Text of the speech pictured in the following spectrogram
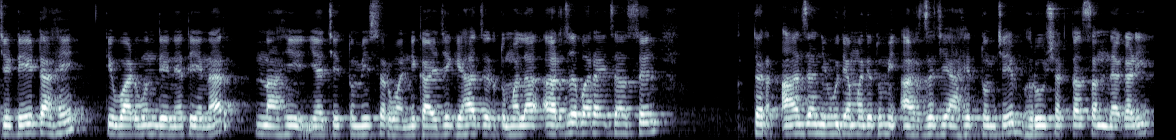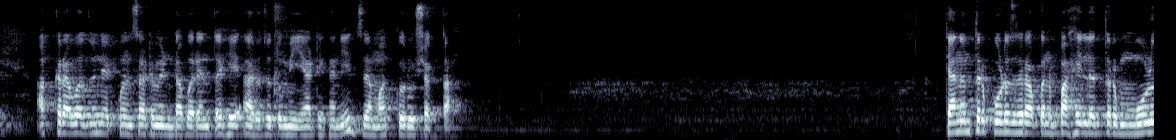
जी डेट आहे ती वाढवून देण्यात येणार नाही याची तुम्ही सर्वांनी काळजी घ्या. जर तुम्हाला अर्ज भरायचा असेल तर आज आणि उद्यामध्ये तुम्ही अर्ज जे आहेत तुमचे भरू शकता. संध्याकाळी अकरा वाजून एकोणसाठ मिनिटापर्यंत हे अर्ज तुम्ही या ठिकाणी जमा करू शकता. त्यानंतर पुढं जर आपण पाहिलं तर मूळ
